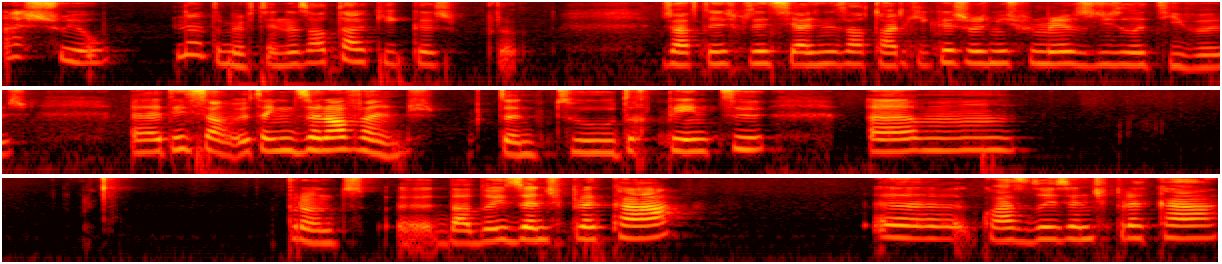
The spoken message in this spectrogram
acho eu. Não, também votei nas autárquicas. Pronto. Já votei nas presidenciais nas autárquicas, são as minhas primeiras legislativas. Uh, atenção, eu tenho 19 anos. Portanto, de repente. Um, pronto, uh, dá dois anos para cá. Uh, quase dois anos para cá.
